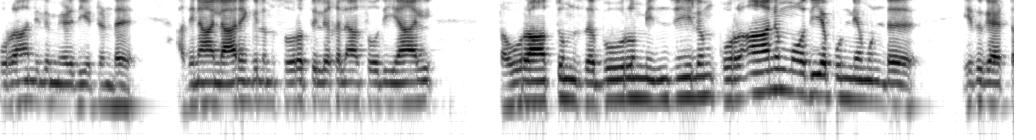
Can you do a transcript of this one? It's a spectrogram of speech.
ഖുറാനിലും എഴുതിയിട്ടുണ്ട്. അതിനാൽ ആരെങ്കിലും സൂറത്തുൽ ഇഖ്ലാസ് ഓതിയാൽ തൗറാത്തും സബൂറും ഇഞ്ചിയിലും ഖുർആാനും ഓതിയ പുണ്യമുണ്ട്. ഇത് കേട്ട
